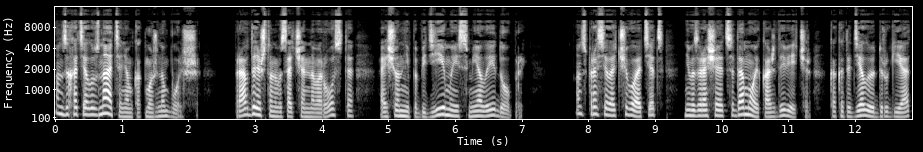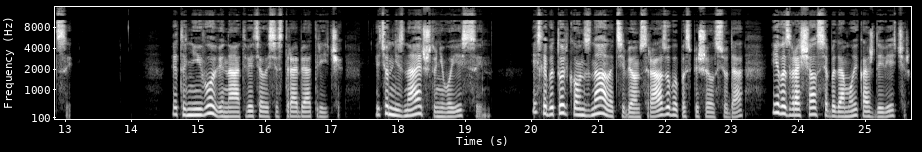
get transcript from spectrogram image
Он захотел узнать о нем как можно больше. Правда ли, что он высоченного роста, а еще он непобедимый, смелый и добрый? Он спросил, отчего отец не возвращается домой каждый вечер, как это делают другие отцы. «Это не его вина», — ответила сестра Беатриче, «ведь он не знает, что у него есть сын. Если бы только он знал о тебе, он сразу бы поспешил сюда и возвращался бы домой каждый вечер».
